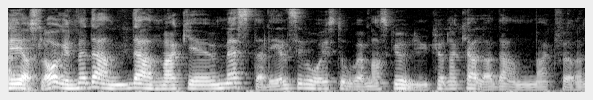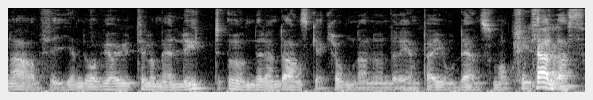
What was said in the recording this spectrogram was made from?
Vi har slagit med Dan- Danmark eh, mestadels i vår historia. Man skulle ju kunna kalla Danmark för en arvfiende och vi har ju till och med lytt under den danska kronan under en period. Den som också Kristian. kallas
